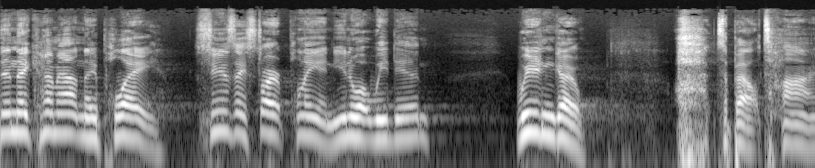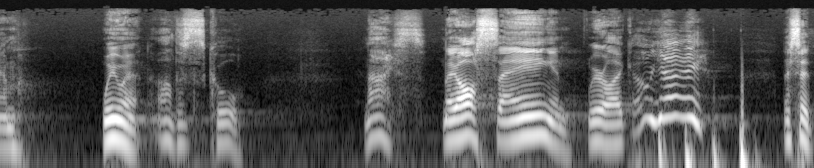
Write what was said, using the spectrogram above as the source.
then they come out and they play. As soon as they start playing, you know what we did? We didn't go, oh, it's about time. We went, oh, this is cool. Nice. They all sang, and we were like, oh, yay. They said,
